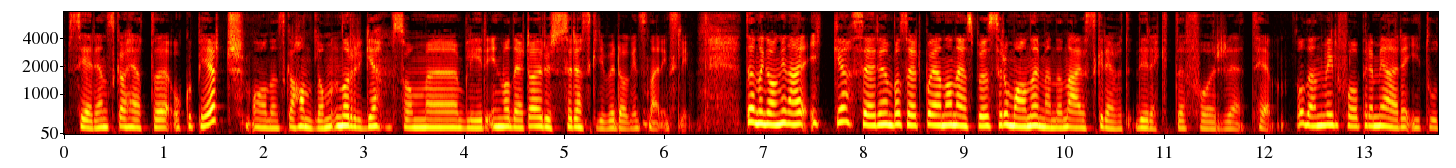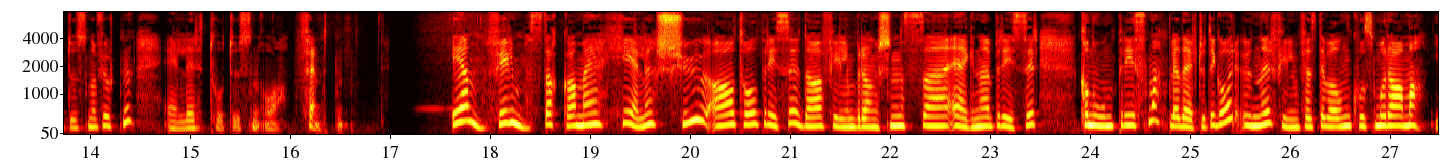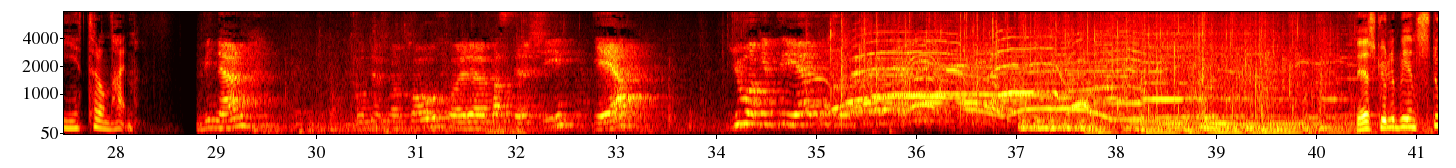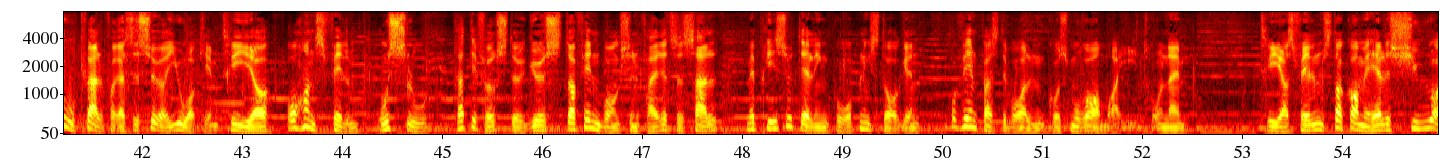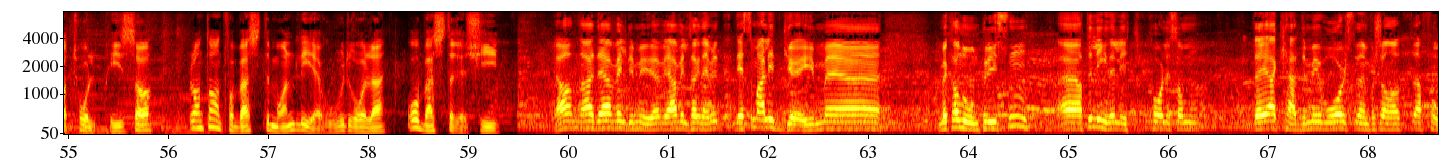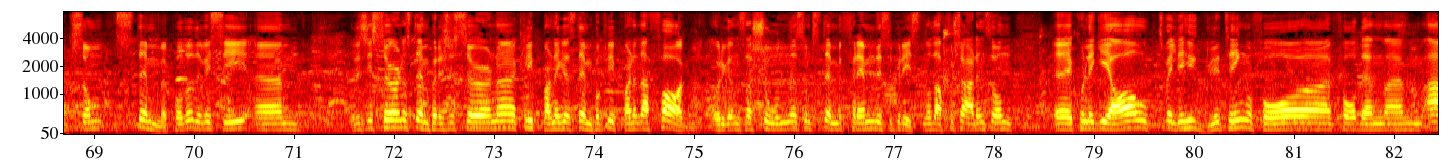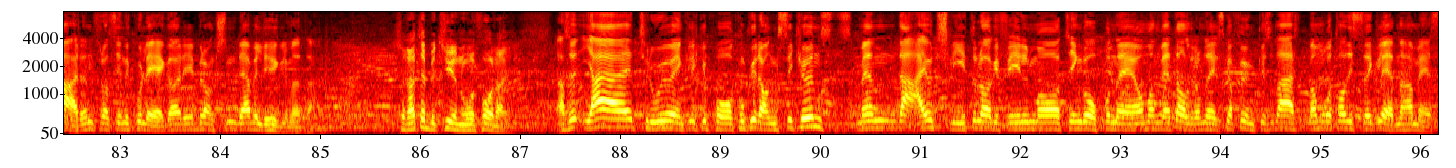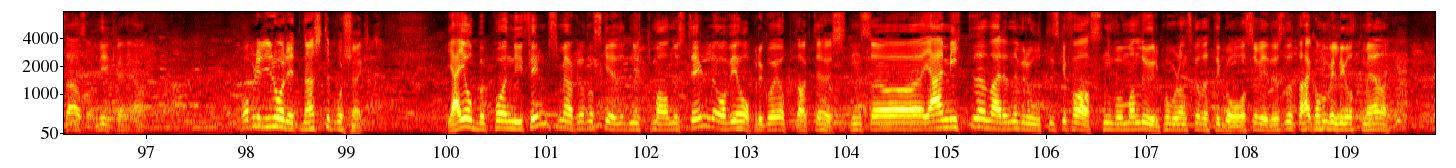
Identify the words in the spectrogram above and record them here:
Serien skal hete Okkupert, og den skal handle om Norge, som eh, blir invadert av russere, skriver Dagens Næringsliv. Denne gangen er ikke serien basert på en av Nesbøs romaner, men den er skrevet direkte for eh, TV. Og den vil få premiere i 2014 eller 2015. Én film stakk av med hele sju av tolv priser da filmbransjens eh, egne priser, Kanonprisene, ble delt ut i går under filmfestivalen Kosmorama i Trondheim. Vinneren 2012 for eh, beste regi er Joakim Trier. Det skulle bli en stor kveld for regissør Joakim Trier og hans film 'Oslo' 31.8, da filmbransjen feiret seg selv med prisutdeling på åpningsdagen på filmfestivalen Kosmorama i Trondheim. Trias film stakk av med hele sju av tolv priser, bl.a. for beste mannlige hovedrolle og beste regi. Ja, nei, Det er veldig mye. Vi er veldig takknemlige. Det som er litt gøy med, med Kanonprisen, er at det ligner litt på liksom det er Academy Awards i den forstand at det er folk som stemmer på det. Dvs. Si, um, regissørene stemmer på regissørene, klipperne stemmer på klipperne. Det er fagorganisasjonene som stemmer frem disse prisene. og Derfor er det en sånn eh, kollegialt, veldig hyggelig ting å få, få den um, æren fra sine kollegaer i bransjen. Det er veldig hyggelig med dette. her. Så dette betyr noe for deg? Altså, Jeg tror jo egentlig ikke på konkurranse i kunst, men det er jo et slit å lage film, og ting går opp og ned, og man vet aldri om det helt skal funke. Så er, man må ta disse gledene her med seg. altså, virkelig, ja. Hva blir nå ditt neste prosjekt? Jeg jobber på en ny film som jeg akkurat har skrevet et nytt manus til, og vi håper det går i opptak til høsten. Så jeg er midt i den der nevrotiske fasen hvor man lurer på hvordan skal dette gå osv. Så, videre, så dette her kommer veldig godt med. da.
